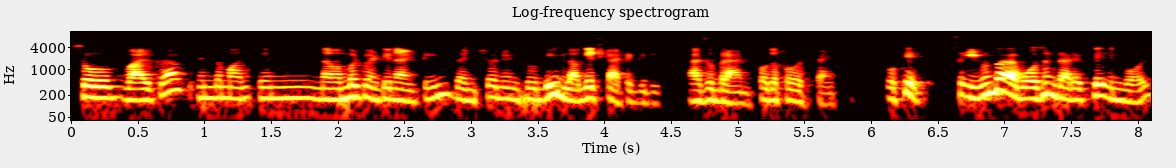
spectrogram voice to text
So Wildcraft in the month in November 2019 ventured into the luggage category as a brand for the first time. Okay so even though i wasn't directly involved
